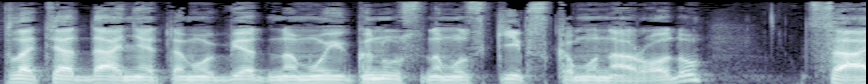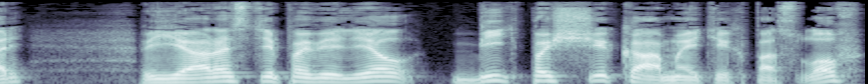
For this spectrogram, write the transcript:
платя дань этому бедному и гнусному скифскому народу, царь в ярости повелел бить по щекам этих послов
